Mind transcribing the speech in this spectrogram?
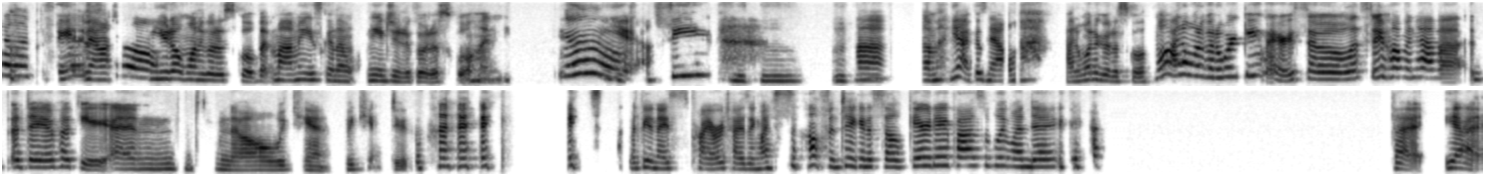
know. See, now you don't want to go to school, but mommy's gonna need you to go to school, honey. No. Yeah. See? Mhm. Mhm. Uh, um, yeah, because now I don't want to go to school. Well, I don't want to go to work either. So let's stay home and have a, a day of hooky. And no, we can't. We can't do that. That'd be a nice prioritizing myself and taking a self care day possibly one day. but yeah,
